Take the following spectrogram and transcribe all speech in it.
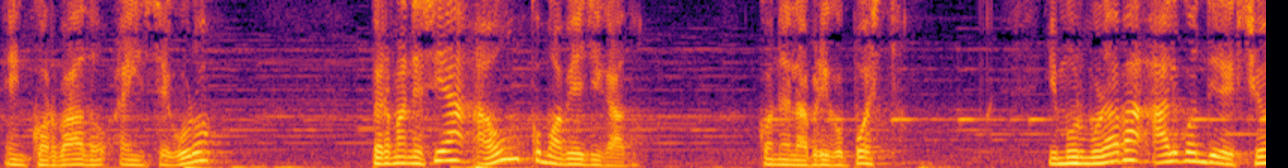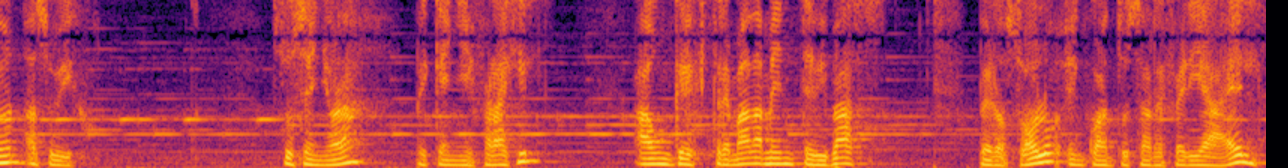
encorvado e inseguro, permanecía aún como había llegado, con el abrigo puesto, y murmuraba algo en dirección a su hijo. Su señora, pequeña y frágil, aunque extremadamente vivaz, pero solo en cuanto se refería a él,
